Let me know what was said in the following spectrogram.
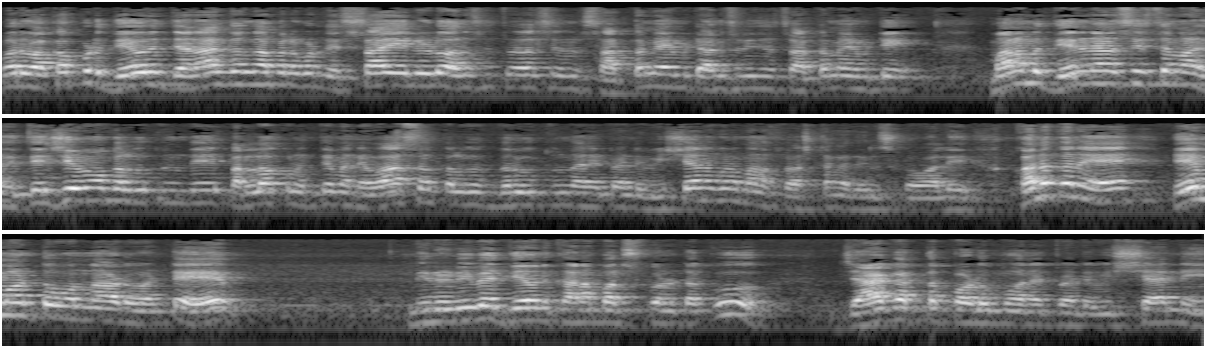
మరి ఒకప్పుడు దేవుని జనాంగంగా పిలవబడిన ఇస్రాయేలీలు అనుసరించాల్సిన చట్టం ఏమిటి? అనుసరించిన చట్టం ఏమిటి? మనం దేనిని అనుసరిస్తే మనకు నిత్య జీవం కలుగుతుంది పరలోకం నిత్యమ నివాసం కలుగు దొరుకుతుంది అనేటువంటి విషయాన్ని కూడా మనం స్పష్టంగా తెలుసుకోవాలి. కనుకనే ఏమంటూ ఉన్నాడు అంటే నేను నీవే దేవుని కనపరుచుకున్నటకు జాగ్రత్త పడుము అనేటువంటి విషయాన్ని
